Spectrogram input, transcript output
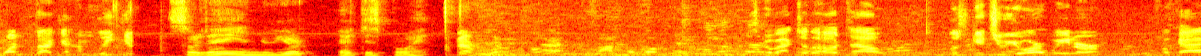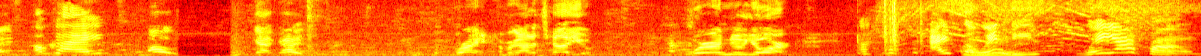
One second. I'm leaking So they in New York at this point. everywhere. Okay. Let's go back to the hotel. Let's get you your wiener. Okay? Okay. Oh, yeah, guys. Right. I forgot to tell you. We're in New York. Isa Wendy's. Where y'all from?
